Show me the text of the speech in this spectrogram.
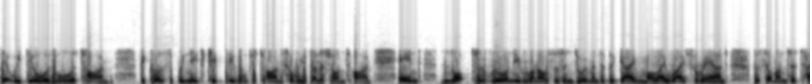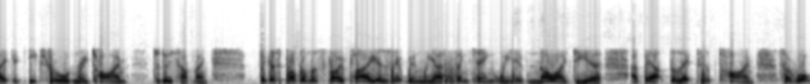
that we deal with all the time because we need to keep people to time so we finish on time and not to ruin everyone else's enjoyment of the game while they wait around for someone to take extraordinary time to do something biggest problem with slow play is that when we are thinking, we have no idea about the lapse of time. So what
